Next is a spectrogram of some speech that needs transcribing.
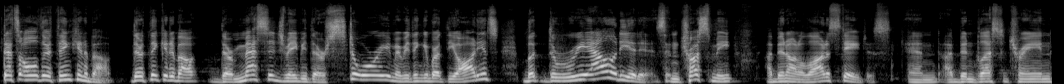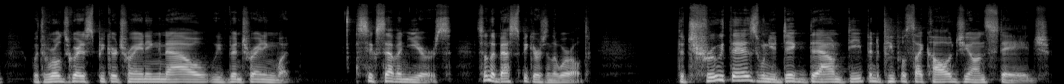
That's all they're thinking about. They're thinking about their message, maybe their story, maybe thinking about the audience. But the reality it is, and trust me, I've been on a lot of stages and I've been blessed to train with the world's greatest speaker training. Now we've been training, what, six, seven years. Some of the best speakers in the world. The truth is, when you dig down deep into people's psychology on stage,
